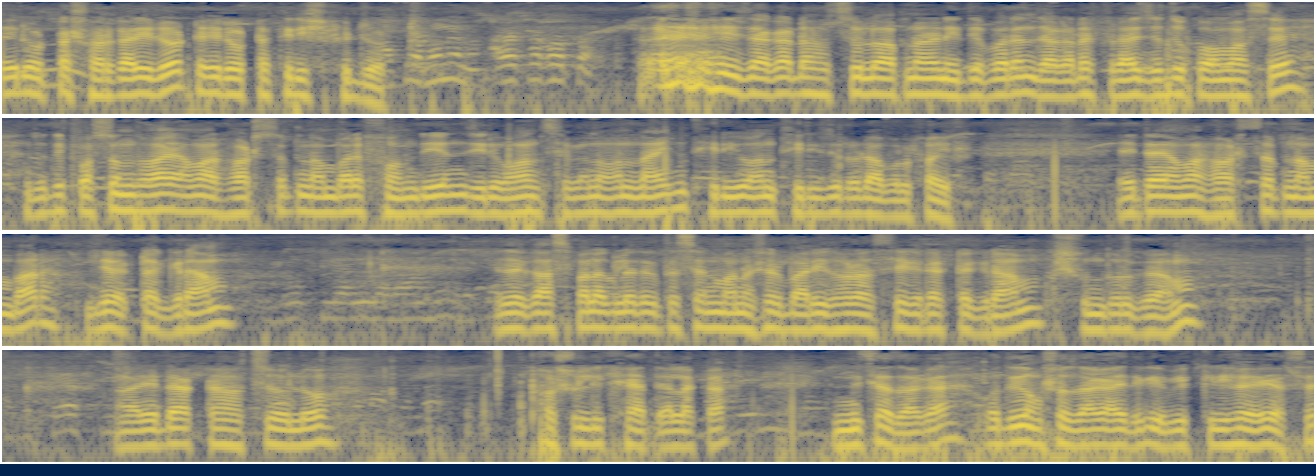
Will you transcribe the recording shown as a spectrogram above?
এই রোডটা সরকারি রোড, এই রোডটা তিরিশ ফিট রোড। এই জায়গাটা হচ্ছিল আপনারা নিতে পারেন, জায়গাটার প্রাইস যদি কম আছে, যদি পছন্দ হয় আমার হোয়াটসঅ্যাপ নাম্বারে ফোন দিন zero one seven one nine three one three zero double five. এটাই আমার হোয়াটসঅ্যাপ নাম্বার। যে একটা গ্রাম, এই যে গাছপালাগুলো দেখতেছেন, মানুষের বাড়ি ঘর আছে এটা একটা গ্রাম, সুন্দর গ্রাম। আর এটা একটা হচ্ছে হলো ফসলি খ্যাত এলাকা, নিচা জায়গা, অধিকাংশ জায়গা এদিকে বিক্রি হয়ে গেছে।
